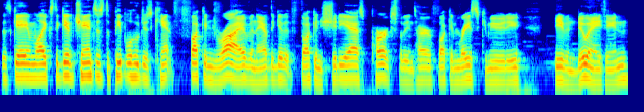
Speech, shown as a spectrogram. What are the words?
This game likes to give chances to people who just can't fucking drive, and they have to give it fucking shitty ass perks for the entire fucking race community even do anything.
